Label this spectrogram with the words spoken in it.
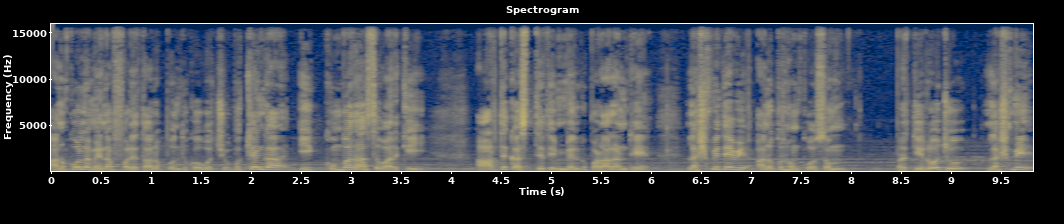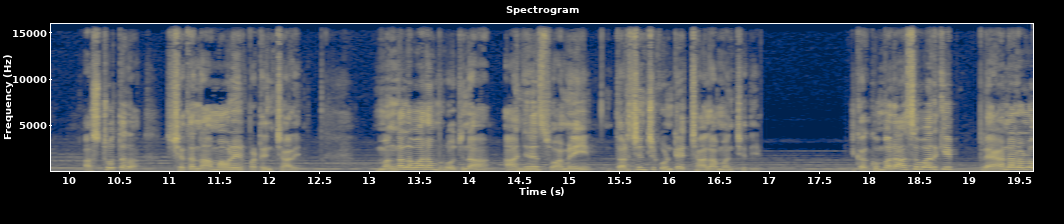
అనుకూలమైన ఫలితాలు పొందుకోవచ్చు. ముఖ్యంగా ఈ కుంభరాశి వారికి ఆర్థిక స్థితి మెరుగుపడాలంటే లక్ష్మీదేవి అనుగ్రహం కోసం ప్రతిరోజు లక్ష్మీ అష్టోత్తర శతనామావళిని పఠించాలి. మంగళవారం రోజున ఆంజనేయ స్వామిని దర్శించుకుంటే చాలా మంచిది. ఇక కుంభరాశి వారికి ప్రయాణాలలో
